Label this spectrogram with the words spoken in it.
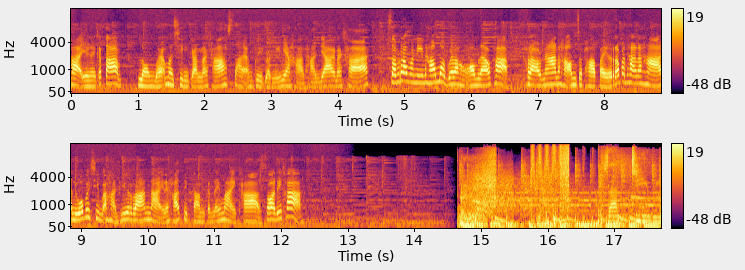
ค่ะ ยังไงก็ตามลองแวะมาชิมกันนะคะ สไตล์อังกฤษแบบนี้เนี่ยหาทานยากนะคะสำหรับวันนี้นะคะหมดเวลาของออมแล้วค่ะ คราวหน้านะคะออมจะพาไปรับประทานอาหาร หรือว่าไปชิมอาหารที่ร้านไหนนะคะ ติดตามกันได้ใหม่ค่ะ สวัสดีค่ะ Zap TV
